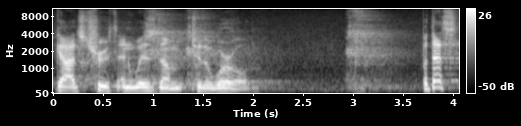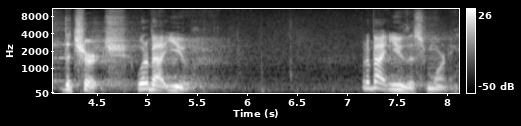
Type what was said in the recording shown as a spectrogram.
God's truth and wisdom to the world. But that's the church. What about you? What about you this morning?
